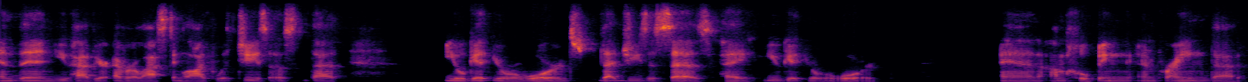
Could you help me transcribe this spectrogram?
and then you have your everlasting life with Jesus that you'll get your rewards that Jesus says, hey, you get your reward. And I'm hoping and praying that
